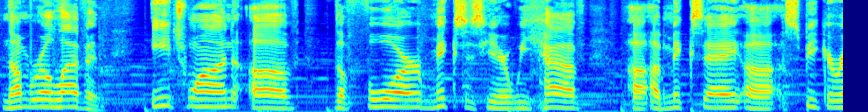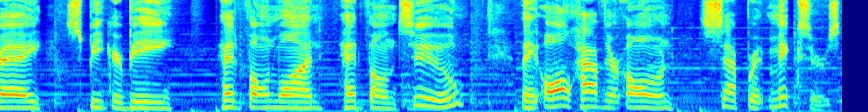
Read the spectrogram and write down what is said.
Number 11, each one of the four mixes here, we have uh, a mix A, uh, speaker A, speaker B, headphone one, headphone two. They all have their own separate mixers.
